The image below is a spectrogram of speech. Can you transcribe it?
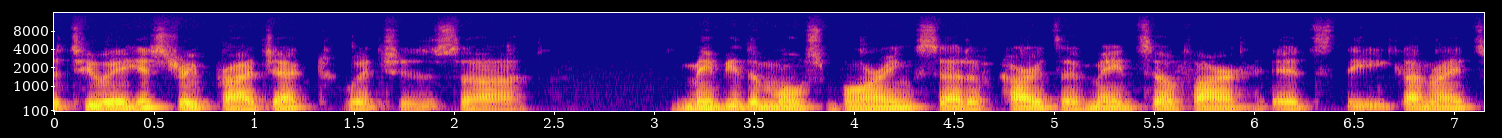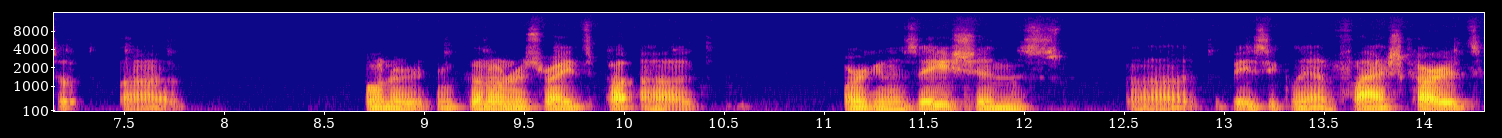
the 2A History Project, which is uh, maybe the most boring set of cards I've made so far. It's the Gun Rights uh, Owner Gun Owners' Rights uh, organizations, uh, basically on flashcards.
